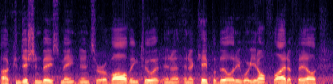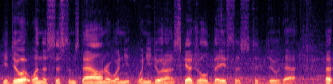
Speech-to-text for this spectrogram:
uh, condition-based maintenance or evolving to it in a, in a, capability where you don't fly to fail, you do it when the system's down or when you, when you do it on a scheduled basis to do that. At,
